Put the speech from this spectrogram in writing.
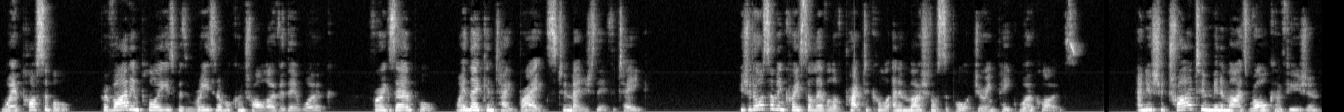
Where possible, provide employees with reasonable control over their work. For example, when they can take breaks to manage their fatigue. You should also increase the level of practical and emotional support during peak workloads. And you should try to minimize role confusion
